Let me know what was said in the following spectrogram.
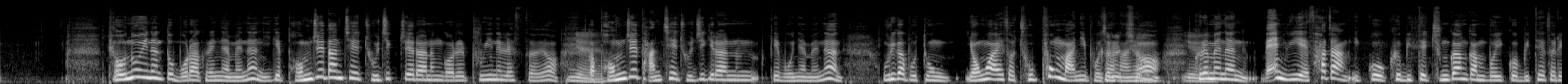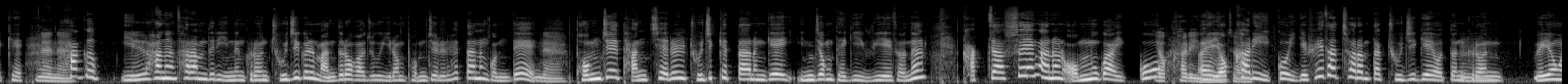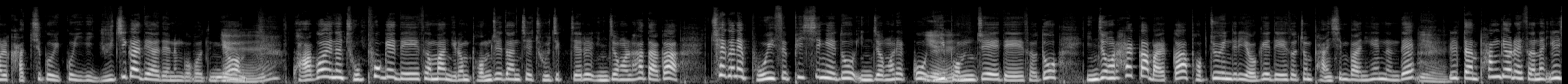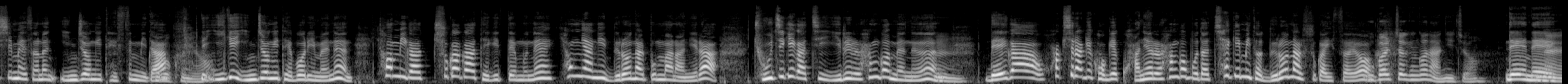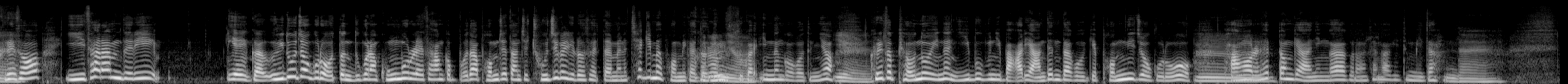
변호인은 또 뭐라 그랬냐면은 이게 범죄 단체 조직죄라는 거를 부인을 했어요. 예. 그러니까 범죄 단체 조직이라는 게 뭐냐면은 우리가 보통 영화에서 조폭 많이 보잖아요. 그렇죠. 예. 그러면은 맨 위에 사장 있고 그 밑에 중간 간부 있고 밑에서 이렇게 네네. 하급 일하는 사람들이 있는 그런 조직을 만들어 가지고 이런 범죄를 했다는 건데 네. 범죄 단체를 조직했다는 게 인정되기 위해서는 각자 수행하는 업무가 있고 역할이, 네, 역할이 있고 이게 회사처럼 딱 조직의 어떤 음. 그런 외형을 갖추고 있고 이게 유지가 돼야 되는 거거든요. 예. 과거에는 조폭에 대해서만 이런 범죄 단체 조직죄를 인정을 하다가 최근에 보이스 피싱에도 인정을 했고 예. 이 범죄에 대해서도 인정을 할까 말까 법조인들이 여기에 대해서 좀 반신반의했는데 예. 일단 판결에서는 1심에서는 인정이 됐습니다. 근데 이게 인정이 돼 버리면은 혐의가 추가가 되기 때문에 형량이 늘어날 뿐만 아니라 조직이 같이 일을 한 거면은 음. 내가 확실하게 거기에 관여를 한 것보다 책임이 더 늘어날 수가 있어요. 우발적인 건 아니죠. 네네. 네. 그래서 이 사람들이 예, 그러니까 의도적으로 어떤 누구랑 공모를 해서 한 것보다 범죄 단체 조직을 이뤄서 했다면 책임의 범위가 늘 수가 있는 거거든요. 예. 그래서 변호인은 이 부분이 말이 안 된다고 이게 법리적으로 음. 방어를 했던 게 아닌가 그런 생각이 듭니다. 네.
